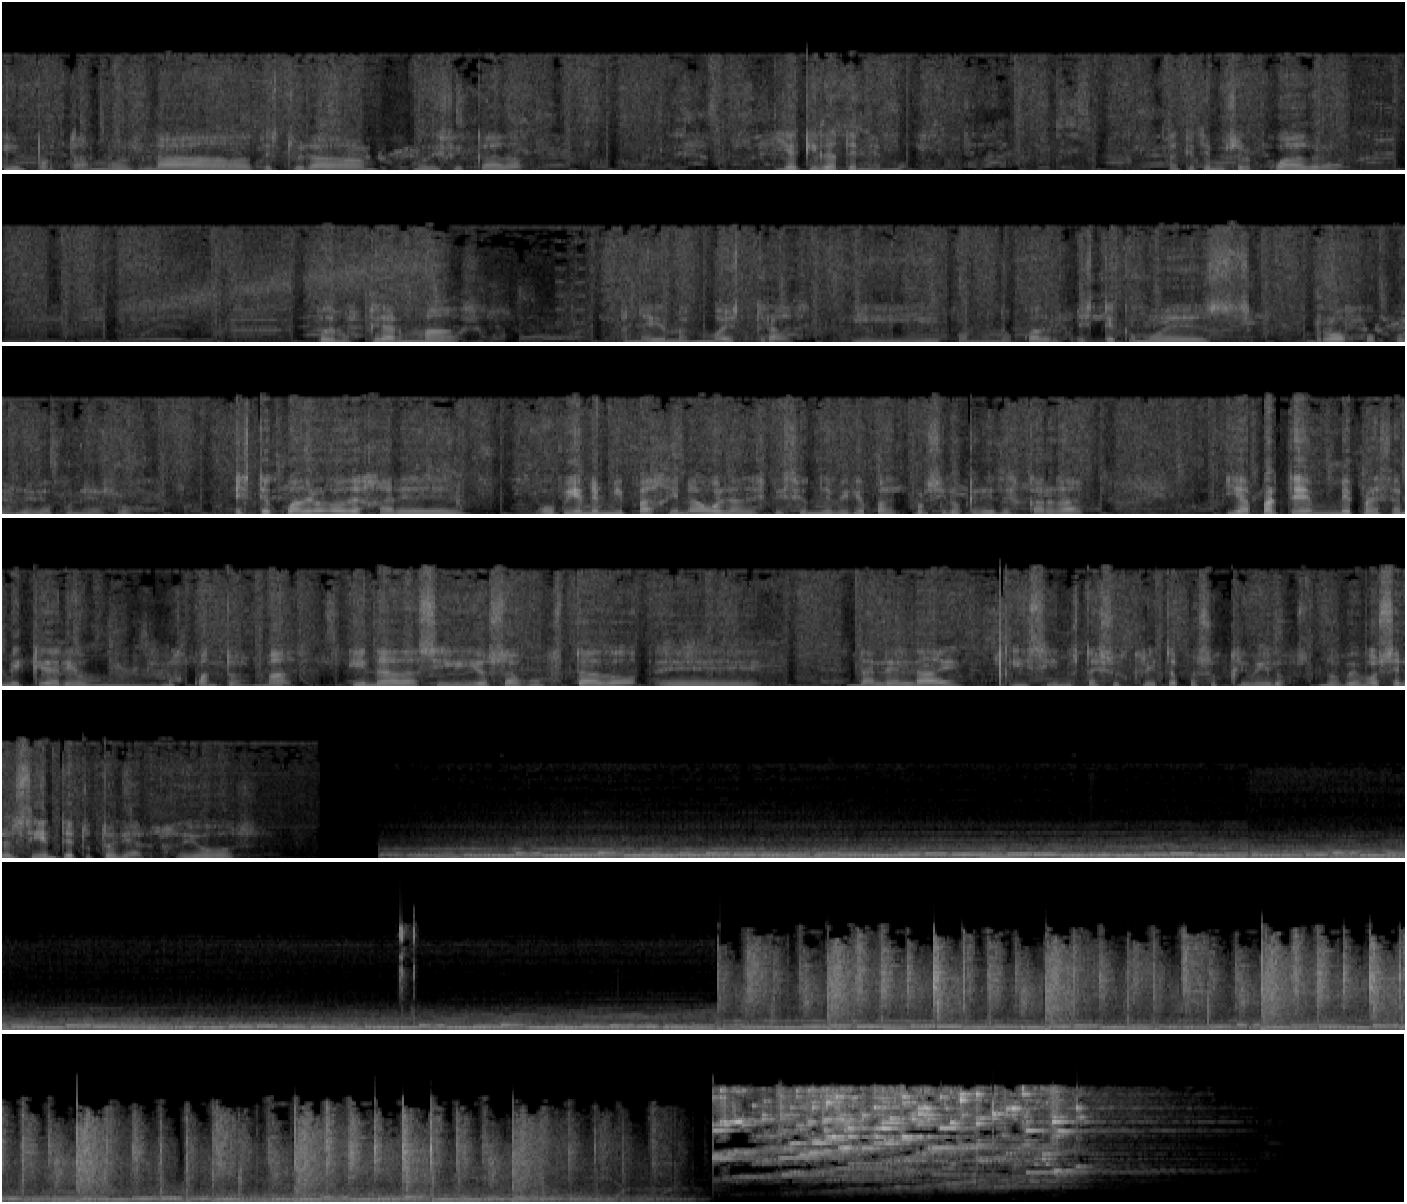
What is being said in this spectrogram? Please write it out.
Importamos la textura modificada. Y aquí la tenemos. Aquí tenemos el cuadro. Podemos crear más añadir más muestras y poniendo cuadros este como es rojo pues le voy a poner rojo este cuadro lo dejaré o bien en mi página o en la descripción de vídeo por si lo queréis descargar y aparte me parece a mí que haré unos cuantos más y nada si os ha gustado eh, dale like y si no estáis suscritos pues suscribiros. Nos vemos en el siguiente tutorial. Adiós.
